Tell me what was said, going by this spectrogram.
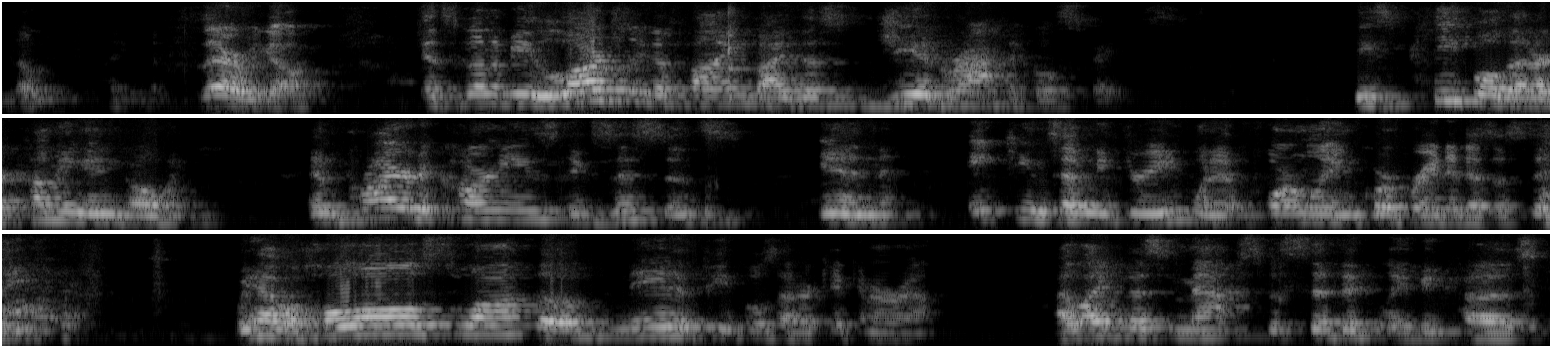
Nope, there we go. It's going to be largely defined by this geographical space. These people that are coming and going. And prior to Kearney's existence in 1873, when it formally incorporated as a city, we have a whole swath of native peoples that are kicking around. I like this map specifically because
